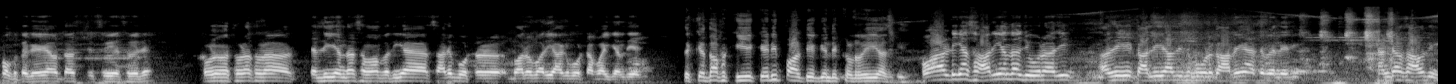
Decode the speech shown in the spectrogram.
ਭੁਗਤ ਗਏ ਆ ਉਹਦਾ ਸਵੇਰੇ ਸਵੇਰੇ। ਹੁਣ ਥੋੜਾ ਥੋੜਾ ਚੱਲੀ ਜਾਂਦਾ ਸਮਾਂ ਵਧੀਆ। ਹੈ, ਸਾਰੇ ਵੋਟਰ ਬਾਰੋ ਬਾਰੀ ਆ ਕੇ ਵੋਟਾਂ ਪਾਈ ਜਾਂਦੇ ਆ ਜੀ। ਤੇ ਕਿੱਦਾਂ ਫਿਰ ਕੀ ਕਿਹੜੀ ਪਾਰਟੀ ਅੱਗੇ ਨਿਕਲ ਰਹੀ ਹੈ ਅੱਜ ਕੀ? ਪਾਰਟੀਆਂ ਸਾਰੀਆਂ ਦਾ ਜ਼ੋਰ ਆ ਜੀ। ਅਸੀਂ ਅਕਾਲੀ ਦਲ ਦੀ ਸਪੋਰਟ ਕਰ ਰਹੇ ਹਾਂ ਇਸ ਵੇਲੇ ਜੀ। ਠੰਡਾ ਸਾਹਿਬ ਦੀ।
